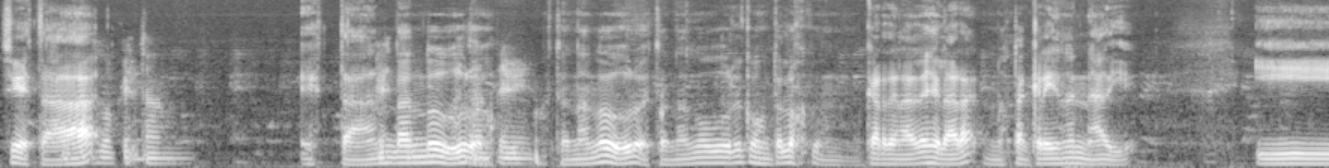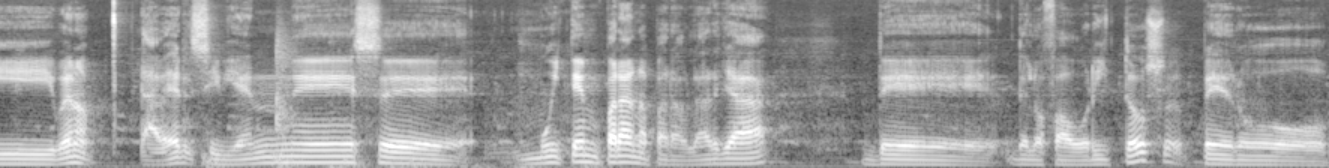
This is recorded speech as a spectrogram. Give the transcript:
Sí, está, los que están están están dando duro. Están dando duro. Están dando duro el conjunto de los Cardenales de Lara. No están creyendo en nadie. Y bueno, a ver, si bien es eh, muy temprano para hablar ya de, de los favoritos, pero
